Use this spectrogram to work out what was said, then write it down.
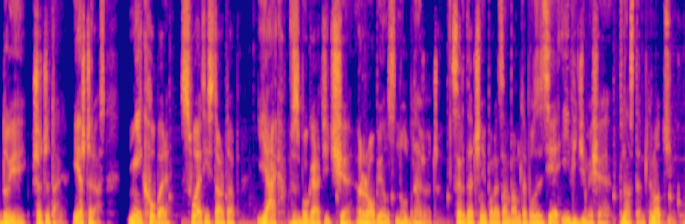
do jej przeczytania. Jeszcze raz. Nick Huber, Sweaty Startup. Jak wzbogacić się robiąc nudne rzeczy. Serdecznie polecam Wam tę pozycję i widzimy się w następnym odcinku.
